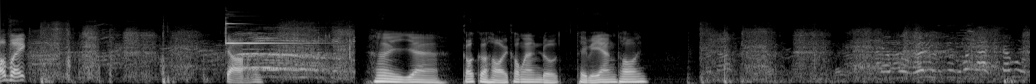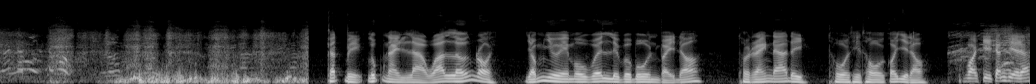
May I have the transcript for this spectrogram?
Tổ việt trời ơi Hay da, có cơ hội không ăn được thì bị ăn thôi. Cách biệt lúc này là quá lớn rồi, giống như MU với Liverpool vậy đó. Thôi ráng đá đi, thua thì thôi có gì đâu. qua kia cánh kia đó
